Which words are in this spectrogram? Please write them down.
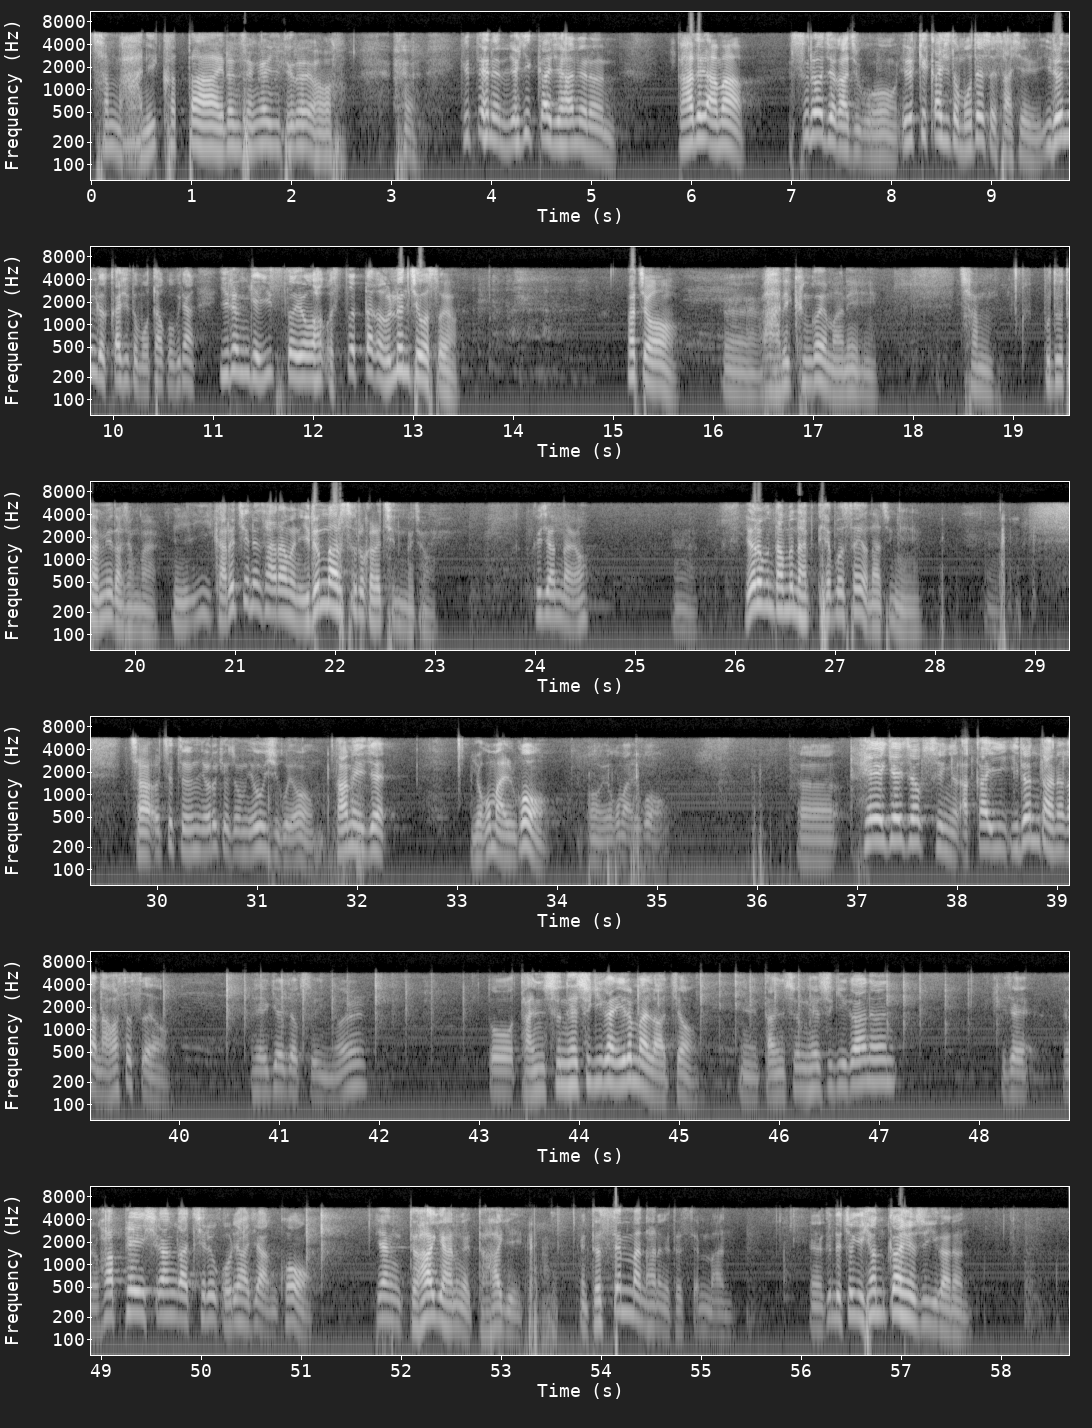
참 많이 컸다 이런 생각이 들어요. 그때는 여기까지 하면은 다들 아마 쓰러져 가지고 이렇게까지도 못했어요 사실 이런 것까지도 못하고 그냥 이런 게 있어요 하고 썼다가 얼른 지웠어요 맞죠? 예, 많이 큰 거예요 많이 참 뿌듯합니다 정말. 이, 이 가르치는 사람은 이런 말수로 가르치는 거죠. 그지 않나요? 예. 여러분도 한번 하- 해보세요 나중에. 예. 자 어쨌든 이렇게 좀 외우시고요. 다음에 이제 요거 말고 어 요거 말고 어 회계적 수익률. 아까 이, 이런 단어가 나왔었어요. 회계적 수익률. 또 단순 회수기간 이런 말 나왔죠. 예, 단순 회수기간은 이제 화폐의 시간 가치를 고려하지 않고 그냥 더하기 하는 거예요 더하기 덧셈만 하는 거예요 덧셈만 예, 근데 저기 현가 회수 기간은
